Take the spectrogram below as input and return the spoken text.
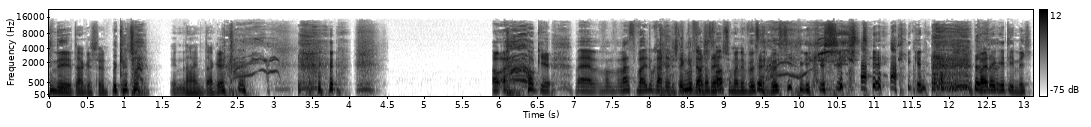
nee, danke schön. Mit Ketchup? Nein, danke. Oh, okay, äh, was, weil du gerade deine Stimme genau, das war verstellst. schon meine Würstchen-Geschichte. genau. Weiter geht die nicht.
